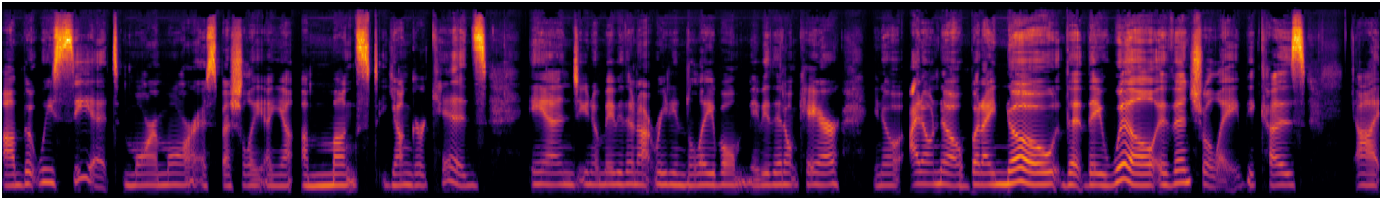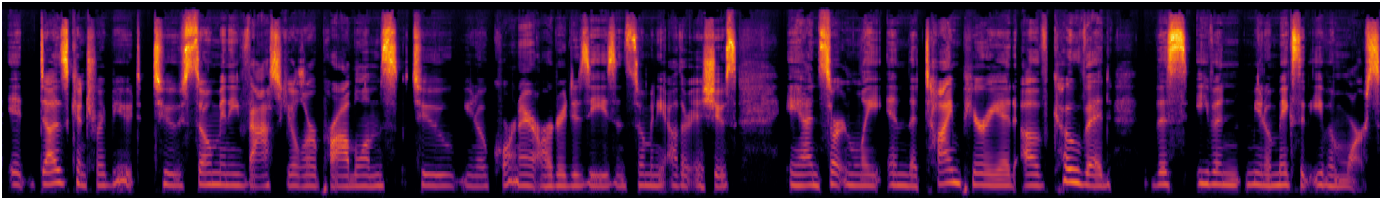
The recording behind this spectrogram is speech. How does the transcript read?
um, but we see it more and more especially amongst younger kids and you know maybe they're not reading the label maybe they don't care you know i don't know but i know that they will eventually because uh, it does contribute to so many vascular problems, to you know coronary artery disease, and so many other issues. And certainly in the time period of COVID, this even, you know, makes it even worse.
